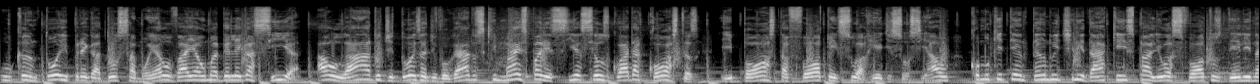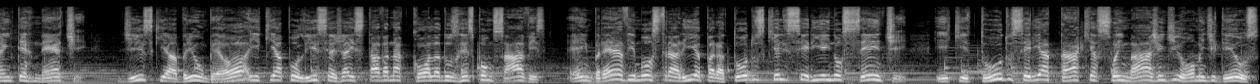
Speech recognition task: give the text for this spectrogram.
o cantor e pregador Samuel vai a uma delegacia, ao lado de dois advogados que mais parecia seus guarda-costas, e posta foto em sua rede social como que tentando intimidar quem espalhou as fotos dele na internet. Diz que abriu um BO e que a polícia já estava na cola dos responsáveis. Em breve mostraria para todos que ele seria inocente e que tudo seria ataque à sua imagem de homem de Deus.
